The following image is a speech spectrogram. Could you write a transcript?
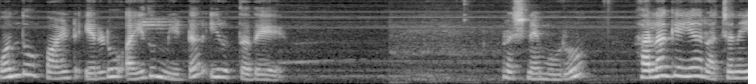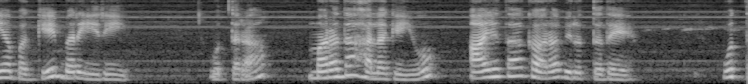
ಒಂದು ಪಾಯಿಂಟ್ ಎರಡು ಐದು ಮೀಟರ್ ಇರುತ್ತದೆ. ಪ್ರಶ್ನೆ ಮೂರು ಹಲಗೆಯ ರಚನೆಯ ಬಗ್ಗೆ ಬರೆಯಿರಿ. ಉತ್ತರ, ಮರದ ಹಲಗೆಯು ಆಯತಾಕಾರವಿರುತ್ತದೆ ಉದ್ದ,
